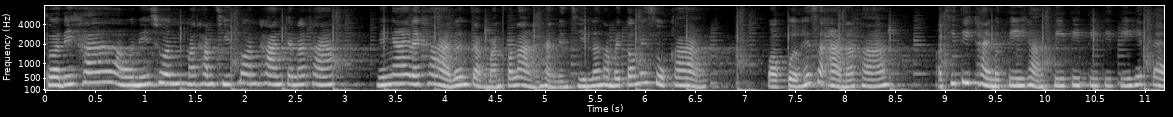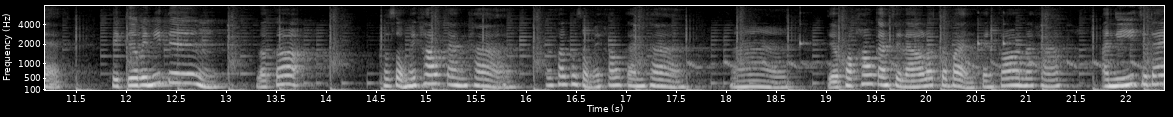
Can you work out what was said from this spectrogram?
สวัสดีค่ะ วันนี้ชวนมาทำชีสบอลทานกันนะคะ ง่ายๆเลยค่ะ เริ่มจากมันฝรั่งหั่นเป็นชิ้นแล้วทำไปต้มให้สุกค่ะปอกเปลือกให้สะอาดนะคะ เอาที่ตีไข่มาตีค่ะ ตีตีตีตีตีให้แตกใส่เกลือไปนิดนึง แล้วก็ผสมให้เข้ากันค่ะค่อยๆผสมให้เข้ากันค่ะอ่าเดี๋ยวพอเข้ากันเสร็จแล้วเราจะบั่นเป็นก้อนนะคะ อันนี้จะได้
